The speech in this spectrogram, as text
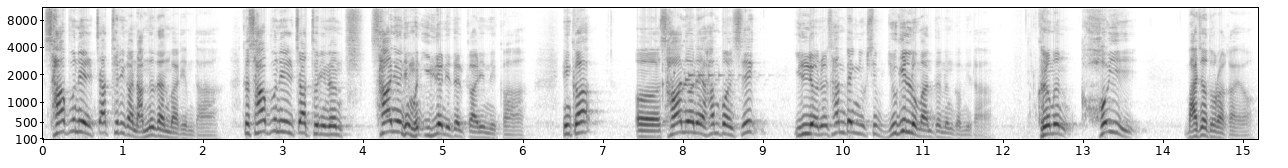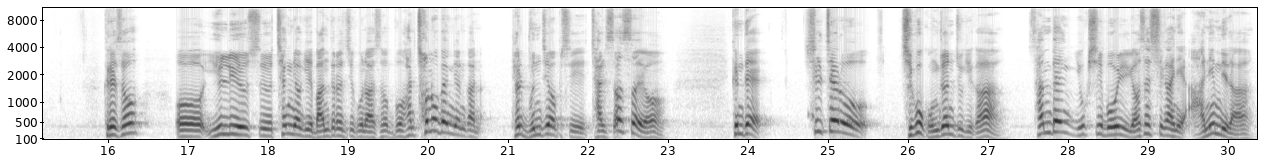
4분의 1 짜투리가 남는다는 말입니다. 그 4분의 1 짜투리는 4년이면 1년이 될 거 아닙니까? 그러니까 어, 4년에 한 번씩 1년을 366일로 만드는 겁니다. 그러면 거의 맞아 돌아가요. 그래서 어, 율리우스 책력이 만들어지고 나서 뭐 한 1500년간 별 문제 없이 잘 썼어요. 근데 실제로 지구 공전 주기가 365일 6시간이 아닙니다.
